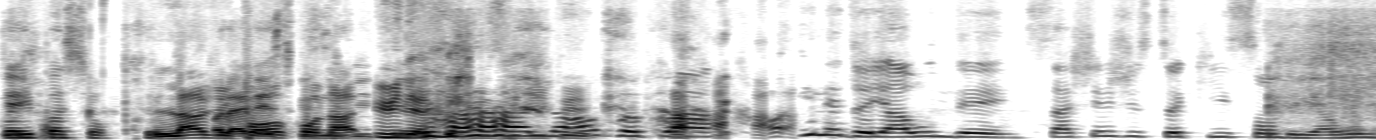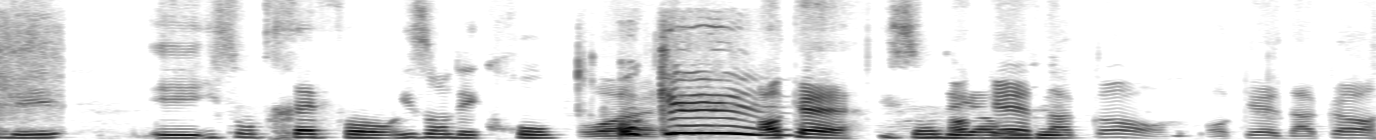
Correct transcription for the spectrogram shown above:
soyez pas surpris. là, je pense qu'on a une exclusivité. non, on peut pas. Oh, il est de Yaoundé. Sachez juste qu'ils sont de Yaoundé et ils sont très forts. Ils ont des crocs. Ouais. Ok. Ok. Ils sont de Ok, Yaoundé. d'accord. Ok, d'accord.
